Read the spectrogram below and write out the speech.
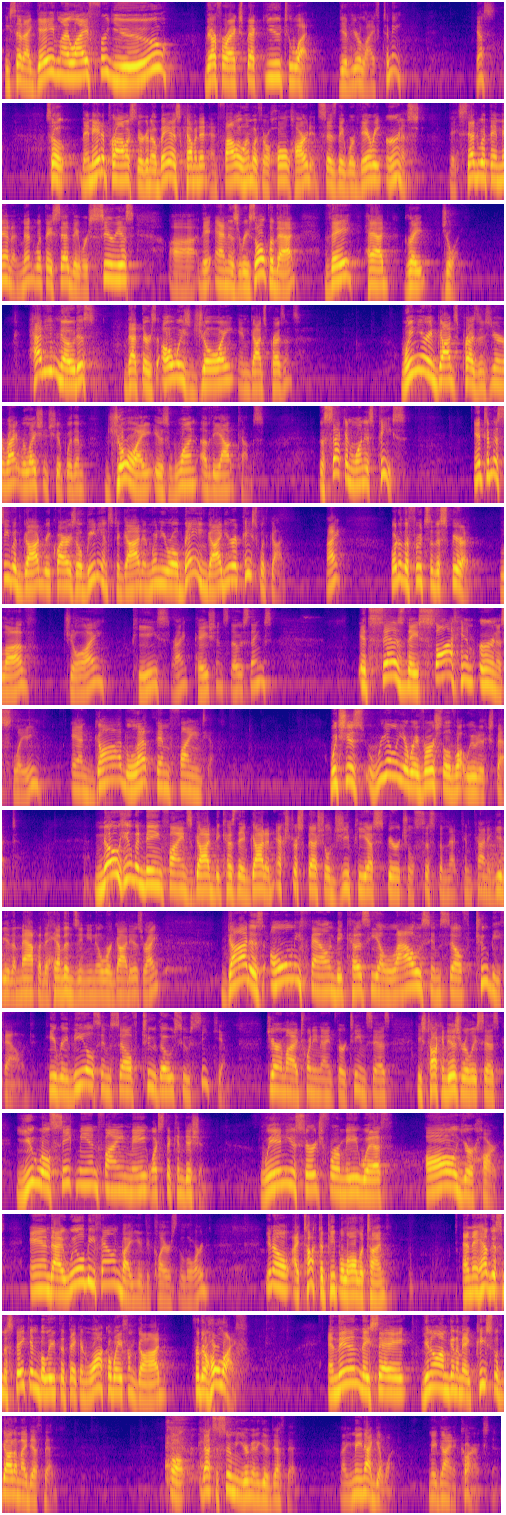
He said, I gave my life for you, therefore I expect you to what? Give your life to me. Yes? So they made a promise, they're going to obey his covenant and follow him with their whole heart. It says they were very earnest. They said what they meant and meant what they said. They were serious. Uh, they, and as a result of that, they had great joy. Have you noticed that there's always joy in God's presence? When you're in God's presence, you're in a right relationship with Him, joy is one of the outcomes. The second one is peace. Intimacy with God requires obedience to God, and when you're obeying God, you're at peace with God, right? What are the fruits of the Spirit? Love, joy, peace, right? Patience, those things. It says they sought Him earnestly, and God let them find Him which is really a reversal of what we would expect. No human being finds God because they've got an extra special GPS spiritual system that can kind of give you the map of the heavens and you know where God is, right? God is only found because he allows himself to be found. He reveals himself to those who seek him. Jeremiah 29 13 says, he's talking to Israel, he says, You will seek me and find me. What's the condition? when you search for me with all your heart, and I will be found by you, declares the Lord. You know, I talk to people all the time, and they have this mistaken belief that they can walk away from God for their whole life. And then they say, you know, I'm going to make peace with God on my deathbed. Well, that's assuming you're going to get a deathbed. Right? You may not get one. You may die in a car accident.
